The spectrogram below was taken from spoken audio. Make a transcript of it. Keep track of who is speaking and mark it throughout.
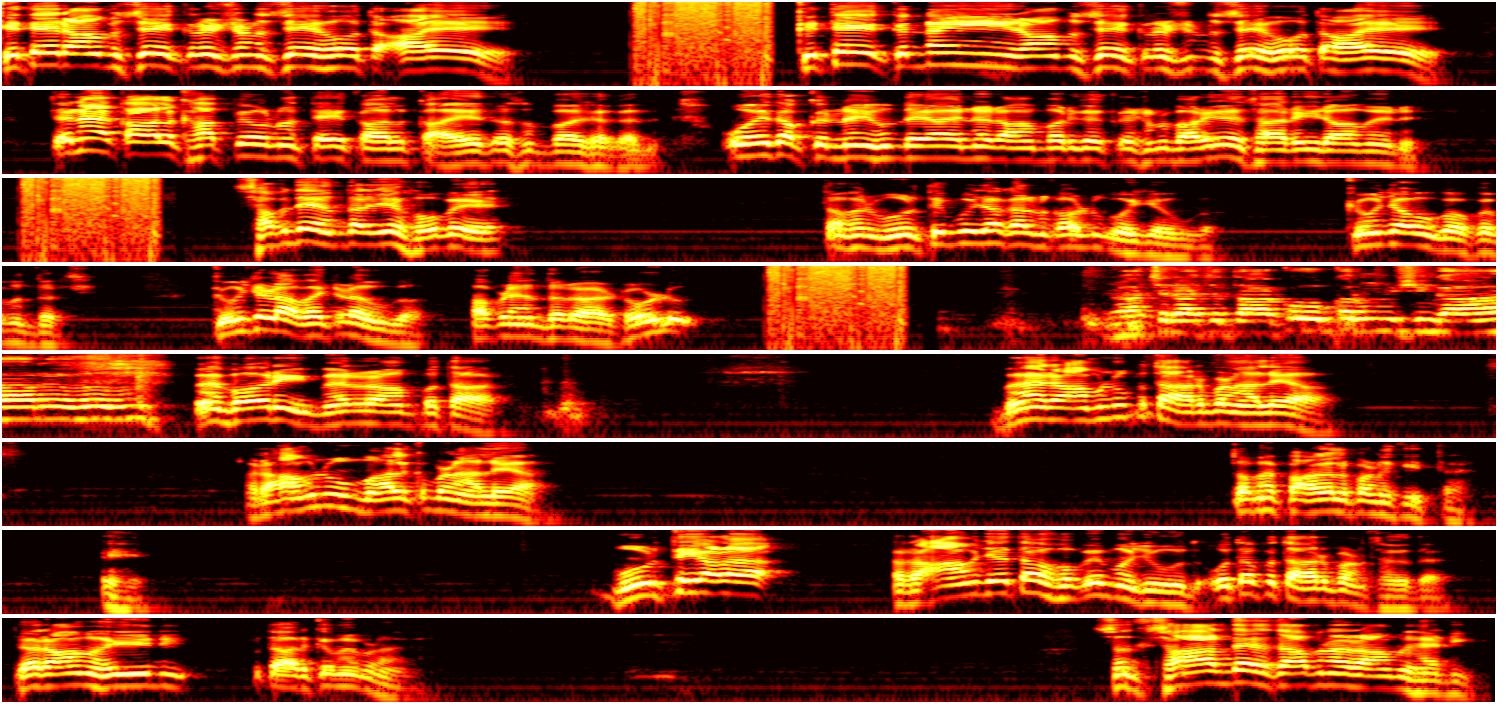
Speaker 1: ਕਿਤੇ ਰਾਮ ਸੇ ਕ੍ਰਿਸ਼ਨ ਸੇ ਹੋਤ ਆਏ? ਕਿਤੇ ਕਿਨਈ ਰਾਮ ਸੇ ਕ੍ਰਿਸ਼ਨ ਸੇ ਹੋਤ ਆਏ? ਤੇ ਨਾ ਕਾਲ ਖਾਪਿਓ ਨਾ ਤੇ ਕਾਲ ਕਾਏ ਦਾ ਸੰਭਾ ਸਕਨ ਉਹ ਇਹ ਤਾਂ ਕਿੰਨੇ ਹੀ ਹੁੰਦੇ ਆ, ਇਹਨੇ ਰਾਮ ਵਰਗੇ, ਕ੍ਰਿਸ਼ਨ ਵਰਗੇ, ਸਾਰੇ ਹੀ ਰਾਮੇ ਨੇ ਸਭ ਦੇ ਅੰਦਰ ਜੇ ਹੋਵੇ, ਤਾਂ ਫਿਰ ਮੂਰਤੀ ਪੂਜਾ ਕਰਨ ਕੌਣ ਕੋਈ ਜਾਊਗਾ? ਕਿਉਂ ਜਾਊਗਾ ਕੋਈ ਮੰਦਰ 'ਚ? ਕਿਉਂ ਚੜਾਵਾ ਚੜਾਊਗਾ? ਆਪਣੇ ਅੰਦਰ ਆ ਟੋਲ ਲੂ
Speaker 2: ਰਚ ਰਚ ਤਾਕੋ ਕਰੂੰ ਸ਼ਿੰਗਾਰ।
Speaker 1: ਮੈਂ ਬੋਰੀ ਮੇਰਾ ਰਾਮ ਪਤਾਰ। ਮੈਂ ਰਾਮ ਨੂੰ ਪਤਾਰ ਬਣਾ ਲਿਆ। ਰਾਮ ਨੂੰ ਮਾਲਕ ਬਣਾ ਲਿਆ। ਤਾਂ ਮੈਂ ਪਾਗਲਪਣ ਕੀਤਾ ਇਹ। ਮੂਰਤੀ ਵਾਲਾ ਰਾਮ ਜੇ ਤਾਂ ਹੋਵੇ ਮੌਜੂਦ, ਉਹ ਤਾਂ ਪਤਾਰ ਬਣ ਸਕਦਾ। ਹੈ। ਜੇ ਰਾਮ ਹੈ ਹੀ ਨਹੀਂ, ਪਤਾਰ ਕਿਵੇਂ ਬਣਾਇਆ? ਸੰਸਾਰ ਦੇ ਹਿਸਾਬ ਨਾਲ ਰਾਮ ਹੈ ਨਹੀਂ।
